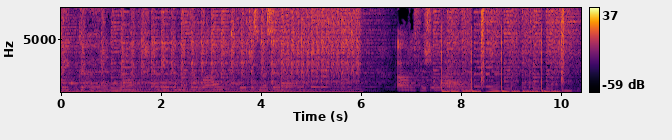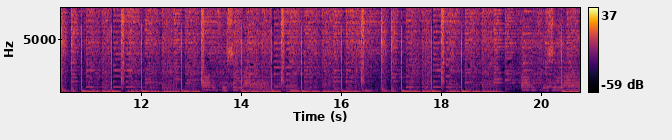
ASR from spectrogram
be good enough And even if it was, we just mess it up. Artificial love. Artificial love. Artificial love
